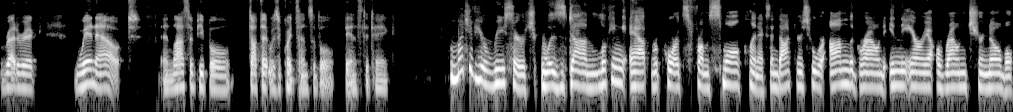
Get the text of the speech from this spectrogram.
rhetoric win out. And lots of people thought that was a quite sensible stance to take. Much of your research was done looking at reports from small clinics and doctors who were on the ground in the area around Chernobyl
